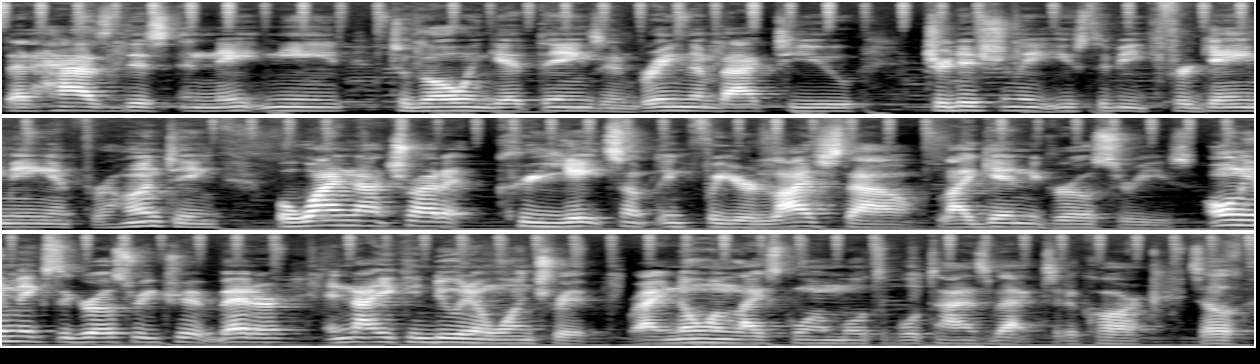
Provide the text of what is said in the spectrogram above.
that has this innate need to go and get things and bring them back to you. Traditionally, it used to be for gaming and for hunting, but why not try to create something for your lifestyle, like getting the groceries? Only makes the grocery trip better, and now you can do it in one trip, right? No one likes going multiple times back to the car. So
